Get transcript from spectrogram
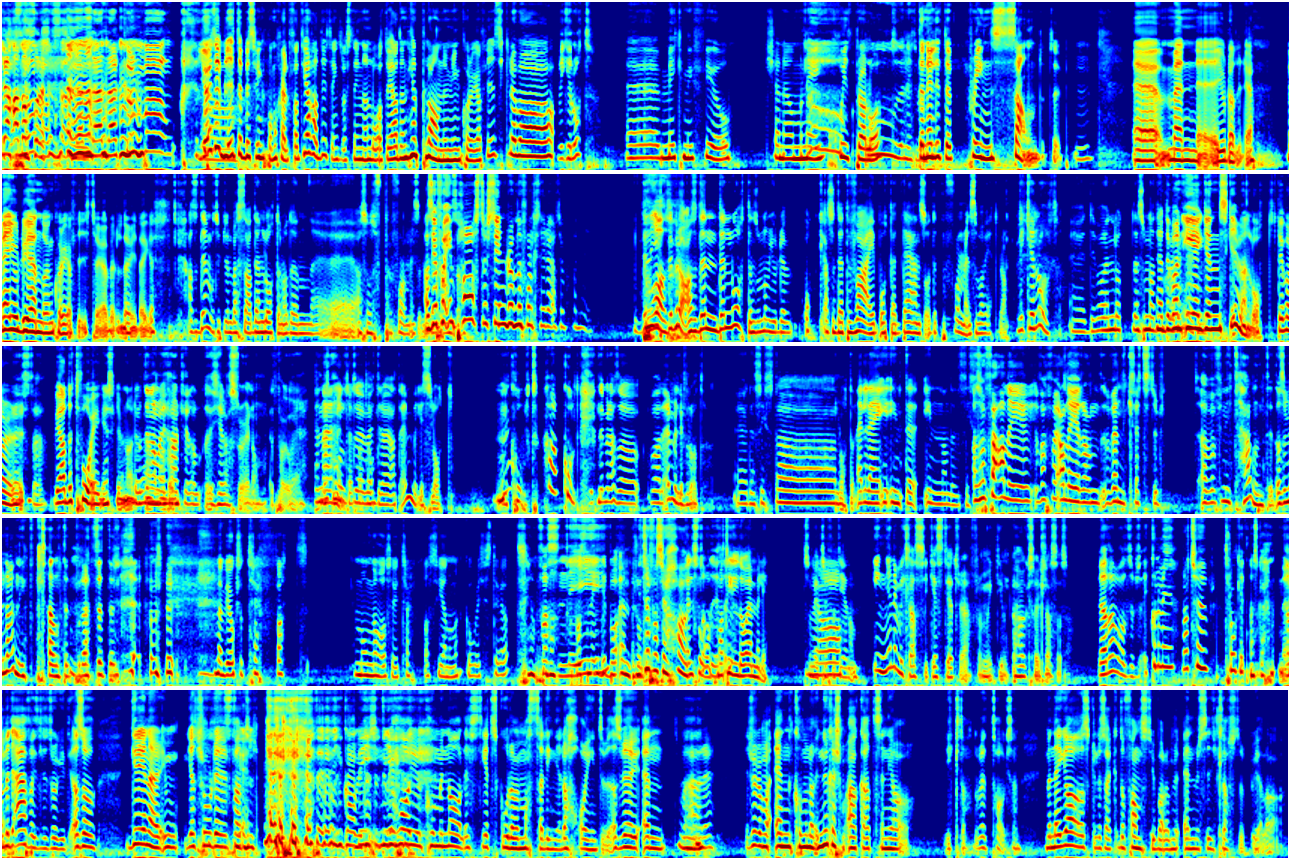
Jag är typ lite besviken på mig själv för att jag hade ju tänkt rösta in en låt och jag hade en hel plan med min koreografi. skulle vara Vilken låt? Eh, Make Me Feel, Chanel Monet. Skitbra låt. Oh, den, är jättebra. Den är lite Prince sound typ. Mm. Eh, men jag gjorde aldrig det. Men jag gjorde ju ändå en koreografi så jag är väl nöjd I guess. Alltså den var typ den bästa, den låten och den eh, alltså performancen. Alltså jag får Den- imposter syndrome när folk säger det. Alltså jag får panik. Den är jättebra, alltså den, den låten som de gjorde och alltså that vibe och that dance och that performance var jättebra. Vilken låt? Eh, det var en låt, den som hade Ja, det var en koreografi. egen skriven låt. Det var, det. vi hade två egenskrivna. Det Den har man ju hört hela, hela storyn om ett par gånger. En Nej, coolt vet du, det, att Emelies låt. Mm. Eller coolt. Ha, coolt. Nej men alltså Vad hade Emily för låt? eh, den sista låten, eller nej inte innan den sista. Alltså varför alla er, varför alla er vänkrets typ ja, varför är ni talented? Alltså mina vänner är inte talented på det här sättet. Men vi har också träffat, många av oss har ju träffats genom att gå i stöt. Fast nej. Fast nej det är bara en Vi person. träffas ju i Eller två, högstadiet. Matilda och Emily. Som vi har Ja. träffat igenom. Ingen i min klass gick ST tror jag, från gym- högstadieklass alltså. Vi alla valde typ så, ekonomi, natur. Tråkigt. Nej, jag skojar. Ja men det är faktiskt lite tråkigt. Alltså grejen är, jag tror det är för att vi vi, har ju kommunal estetskola med massa linjer, det har ju inte vi. Alltså vi har ju en, vad Mm. är det? Jag tror de en kommunal, nu kanske de har ökat sen jag gick då, det var ett tag sedan. Men när jag skulle söka då fanns det ju bara en musikklass typ i hela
